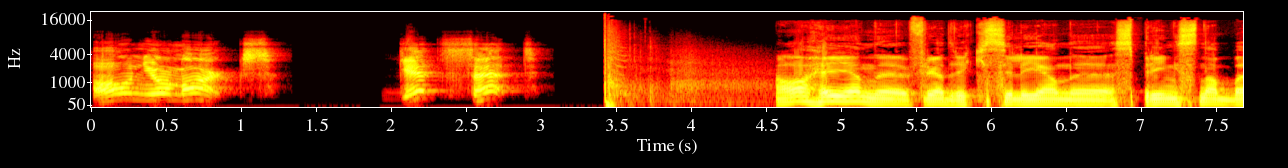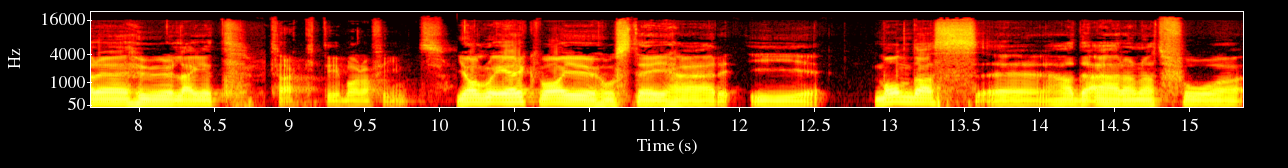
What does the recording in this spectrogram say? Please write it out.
On your marks. Get set. Ja, hej igen eh, Fredrik Silén, eh, Spring snabbare, hur är läget? Tack, det är bara fint. Jag och Erik var ju hos dig här i måndags, eh, hade äran att få,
